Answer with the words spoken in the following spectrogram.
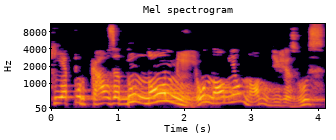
que é por causa do nome. O nome é o nome de Jesus.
